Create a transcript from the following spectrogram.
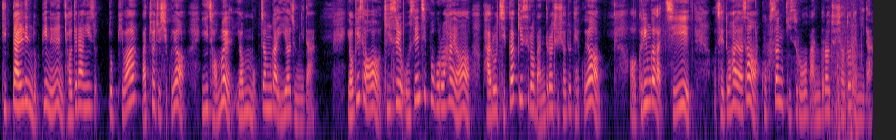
깃달린 높이는 겨드랑이 높이와 맞춰주시고요. 이 점을 옆 목점과 이어줍니다. 여기서 깃을 5cm 폭으로 하여 바로 직각깃으로 만들어 주셔도 되고요. 어, 그림과 같이 제도하여서 곡선 깃으로 만들어 주셔도 됩니다.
